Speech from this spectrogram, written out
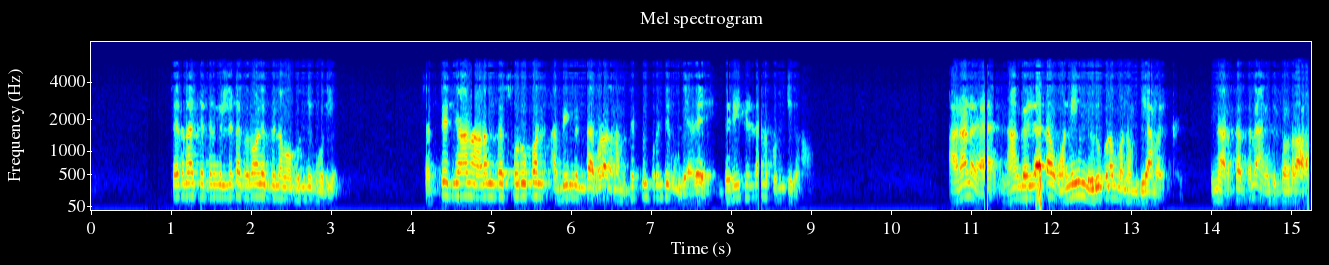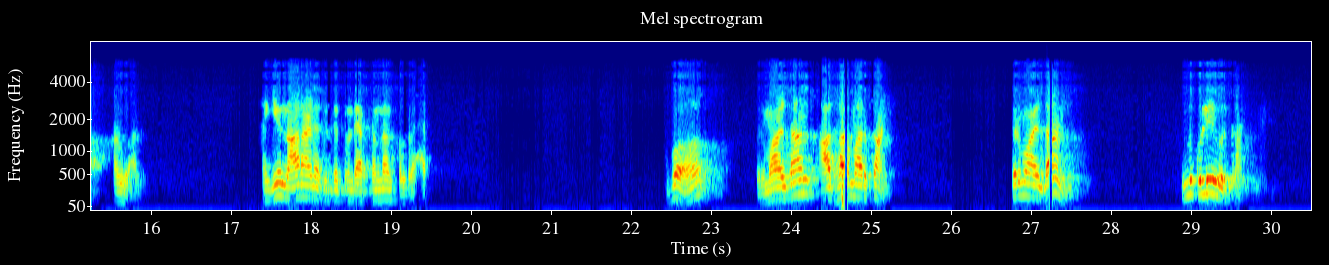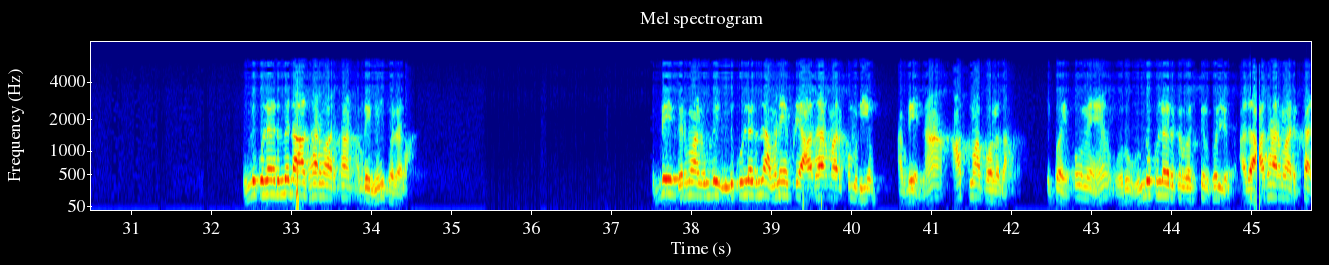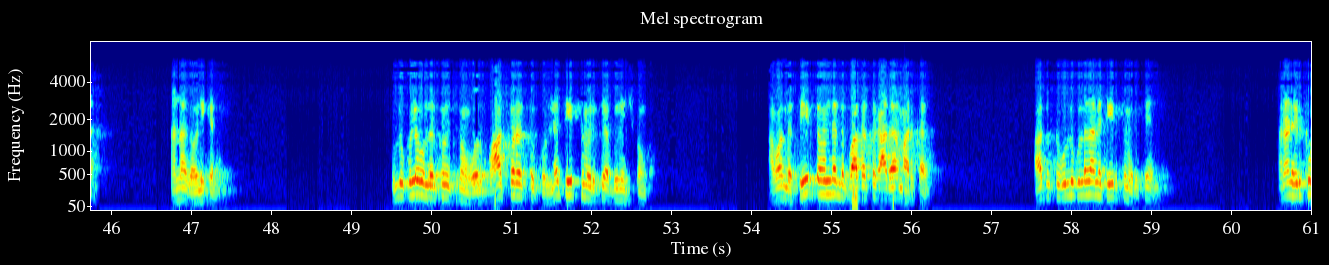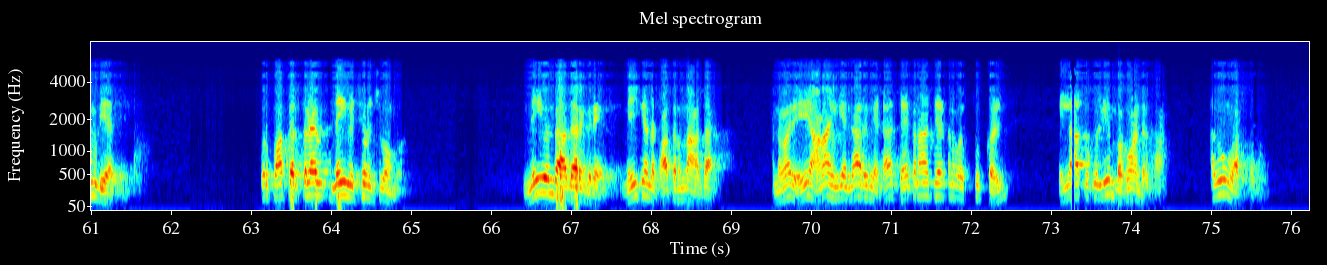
சேதனா சேத்தனங்கள் இல்லாட்டா பெருமாள் எப்படி நம்ம புரிஞ்சுக்க முடியும்? சத்தியஜான ஆனந்த ஸ்வரூபன் அப்படின்னு இருந்தா கூட அதை நம்ம சட்டம் புரிஞ்சுக்க முடியாது. இந்த ரீதியில் தானே புரிஞ்சுக்கிறோம். அதனால நாங்கள் இல்லாட்டா ஒன்னையும் நிரூபணம் பண்ண முடியாம இருக்கு. இன்னும் அர்த்தத்துல அங்க சொல்றாராம் அழுவாள் அங்கேயும் நாராயண சித்தத்தினுடைய அர்த்தம் தான் சொல்றார். அப்போ பெருமாள் தான் ஆதாரமா இருக்கான். பெருமாள் தான் உள்ளுக்குள்ளேயும் இருக்கான். உள்ளுக்குள்ள இருந்து ஆதாரமா இருக்கான் அப்படின்னு சொல்லலாம். எப்படி பெருமாள் வந்து இதுக்குள்ள இருந்து அவனே எப்படி ஆதாரமா இருக்க முடியும் அப்படின்னா ஆத்மா போலதான். இப்போ எப்பவுமே ஒரு உள்ளுக்குள்ள இருக்கிற வஸ்து கொள்ளும் அது ஆதாரமா இருக்காது. நல்லா கவனிக்கணும். உள்ளுக்குள்ள ஒண்ணு இருக்குன்னு வச்சுக்கோங்க. ஒரு பாத்திரத்துக்குள்ள தீர்த்தம் இருக்கு அப்படின்னு வச்சுக்கோங்க. அப்ப அந்த தீர்த்தம் வந்து அந்த பாத்திரத்துக்கு ஆதாரமா இருக்காது. பாத்திரத்துக்கு உள்ளுக்குள்ளதான் அந்த தீர்த்தம் இருக்கு. அதனால இருக்க முடியாது. ஒரு பாத்திரத்துல நெய் வச்சோம்னு வச்சுக்கோங்க. நெய் வந்து ஆதாரம் கிடையாது. நெய்க்கு அந்த பாத்திரம் தான் ஆதாரம். அந்த மாதிரி ஆனா இங்க என்ன கேட்டா சேத்தனா சேத்தன வஸ்துக்கள் எல்லாத்துக்குள்ளேயும் பகவான் இருக்கான். அதுவும் வாஸ்தவம்.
